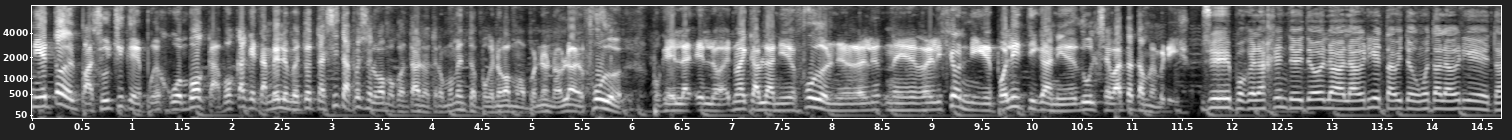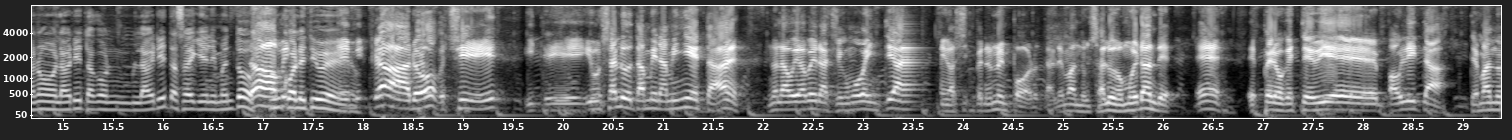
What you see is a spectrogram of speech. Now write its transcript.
nieto del Pasucci que después jugó en Boca. Boca que también lo inventó el taxista, pero eso lo vamos a contar en otro momento porque no vamos a ponernos a hablar de fútbol. Porque no hay que hablar ni de fútbol, ni de, religión, ni de política, ni de dulce batata o membrillo. Sí, porque la gente, viste, hoy la, la grieta, viste cómo está la grieta, ¿no? La grieta con... La grieta, ¿sabe quién la inventó? No, un mi- colectivero. eh, mi- claro, sí. Y, te- y un saludo también a mi nieta, ¿eh? No la voy a ver hace como 20 años, pero no importa. Le mando un saludo muy grande, ¿eh? Espero que esté bien, Paulita. Te mando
